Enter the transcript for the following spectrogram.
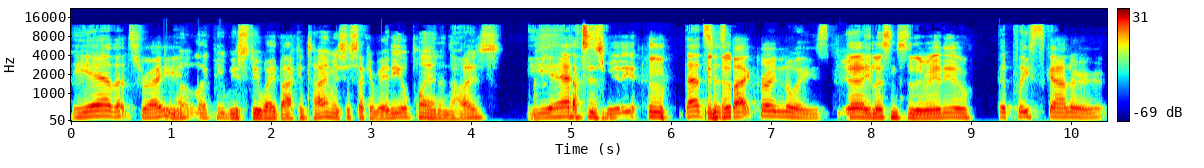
Yeah, that's right. You know, like people used to do way back in time. It's just like a radio playing in the house. Yeah. that's his radio. That's his know? background noise. Yeah, he listens to the radio. The police scanner.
